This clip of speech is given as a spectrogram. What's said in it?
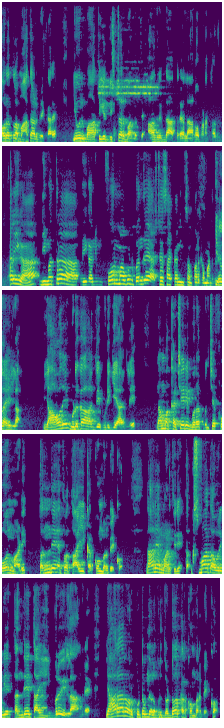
ಅವ್ರ ಹತ್ರ ಮಾತಾಡ್ಬೇಕಾದ್ರೆ ಇವ್ರ ಮಾತಿಗೆ ಡಿಸ್ಟರ್ಬ್ ಆಗುತ್ತೆ ಆದ್ರಿಂದ ಆ ಥರ ಎಲ್ಲ ಅಲೋ ಮಾಡೋಕ್ಕಾಗೋದಿಲ್ಲ. ಸರ್ ಈಗ ನಿಮ್ಮ ಹತ್ರ ಈಗ ನಿಮ್ ಫೋನ್ ಮಾಡ್ಬಿಟ್ಟು ಬಂದ್ರೆ ಅಷ್ಟೇ ಸಾಕ ನಿಮ್ ಸಂಪರ್ಕ ಮಾಡಿದ್ರೆ ಇಲ್ಲ ಇಲ್ಲ. ಯಾವುದೇ ಹುಡುಗ ಆಗ್ಲಿ ಹುಡುಗಿ ಆಗ್ಲಿ ನಮ್ಮ ಕಚೇರಿಗೆ ಬರೋಕ್ಕೆ ಮುಂಚೆ ಫೋನ್ ಮಾಡಿ, ತಂದೆ ಅಥವಾ ತಾಯಿ ಕರ್ಕೊಂಡ್ ಬರ್ಬೇಕು. ನಾನೇನ್ ಮಾಡ್ತೀನಿ? ಅಕಸ್ಮಾತ್ ಅವರಿಗೆ ತಂದೆ, ತಾಯಿ ಇಬ್ರು ಇಲ್ಲ ಅಂದ್ರೆ ಯಾರು ಅವ್ರ ಕುಟುಂಬದಲ್ಲಿ ಒಬ್ರು ದೊಡ್ಡವ್ರು ಕರ್ಕೊಂಡ್ ಬರ್ಬೇಕು.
